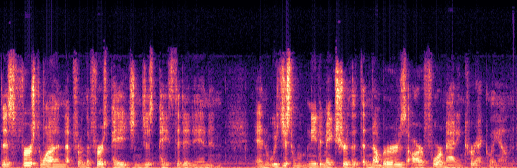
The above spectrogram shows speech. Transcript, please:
this first one from the first page and just pasted it in and and we just need to make sure that the numbers are formatting correctly on them.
